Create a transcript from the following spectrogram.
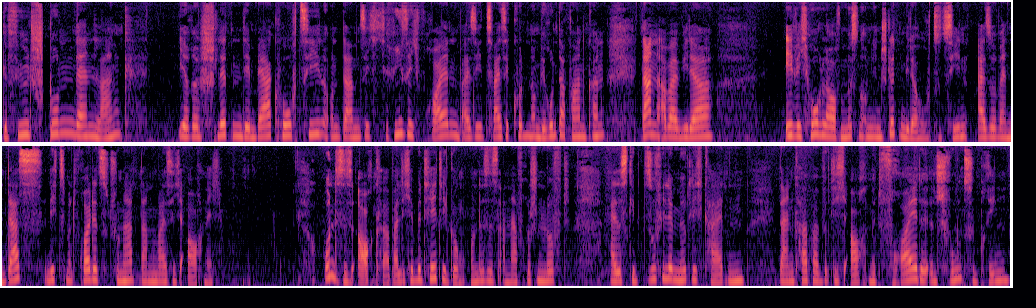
gefühlt stundenlang ihre Schlitten den Berg hochziehen und dann sich riesig freuen, weil sie zwei Sekunden irgendwie runterfahren können, dann aber wieder ewig hochlaufen müssen, um den Schlitten wieder hochzuziehen. Also wenn das nichts mit Freude zu tun hat, dann weiß ich auch nicht. Und es ist auch körperliche Betätigung und es ist an der frischen Luft. Also es gibt so viele Möglichkeiten, deinen Körper wirklich auch mit Freude in Schwung zu bringen,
